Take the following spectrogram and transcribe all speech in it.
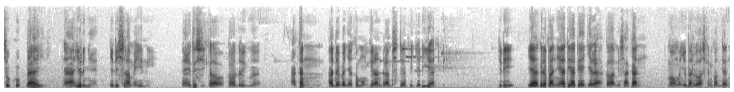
cukup baik nah akhirnya jadi seramai ini nah itu sih kalau kalau dari gue akan ada banyak kemungkinan dalam setiap kejadian jadi ya ke depannya hati-hati aja lah kalau misalkan mau menyebarluaskan konten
